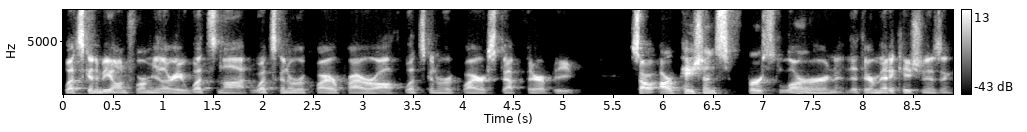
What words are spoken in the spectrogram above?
what's going to be on formulary, what's not, what's going to require prior auth, what's going to require step therapy. So our patients first learn that their medication isn't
